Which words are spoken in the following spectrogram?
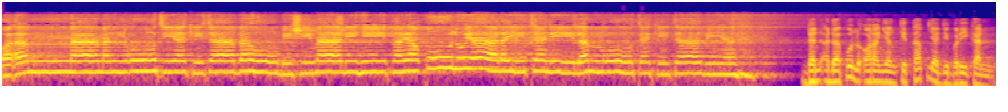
وأما من أوتي كتابه بشماله فيقول يا ليتني لم أوت كتابيه dan adapun orang yang kitabnya diberikan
